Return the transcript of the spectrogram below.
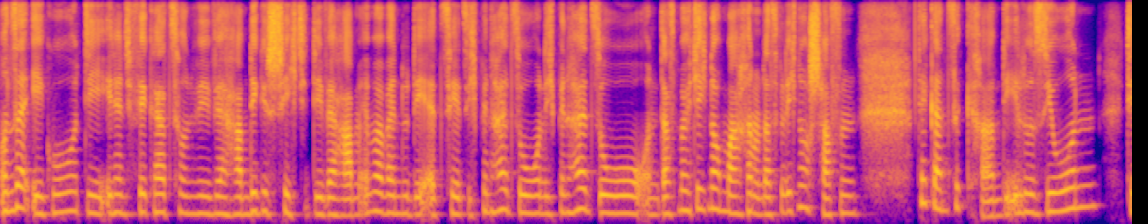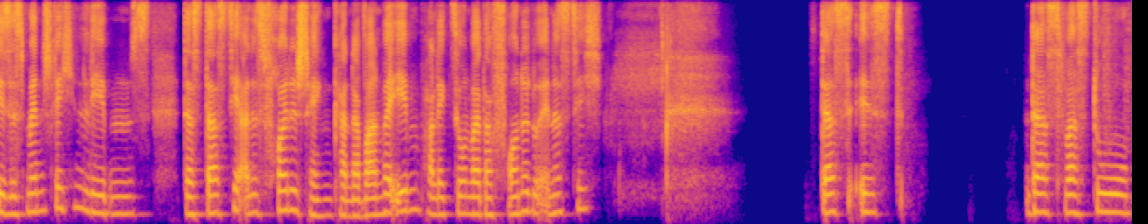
Unser Ego, die Identifikation, wie wir haben, die Geschichte, die wir haben, immer wenn du dir erzählst, ich bin halt so und ich bin halt so und das möchte ich noch machen und das will ich noch schaffen, der ganze Kram, die Illusion dieses menschlichen Lebens, dass das dir alles Freude schenken kann. Da waren wir eben ein paar Lektionen weiter vorne, du erinnerst dich. Das ist das, was du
